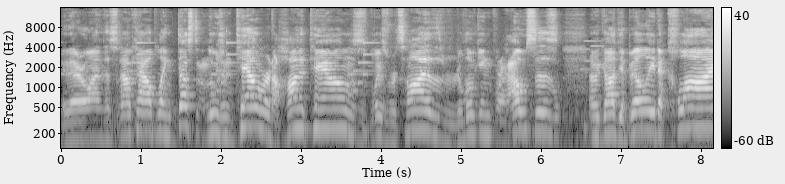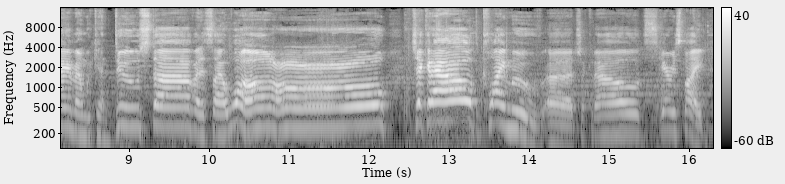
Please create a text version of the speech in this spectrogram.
Hey there everyone, this is raocow playing Dust Elysian Tail. We're in a haunted town, this place where it's haunted, we're looking for houses, and we got the ability to climb, and we can do stuff, and it's like, whoa! Check it out! Climb move! Uh, check it out, Scary Spike.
